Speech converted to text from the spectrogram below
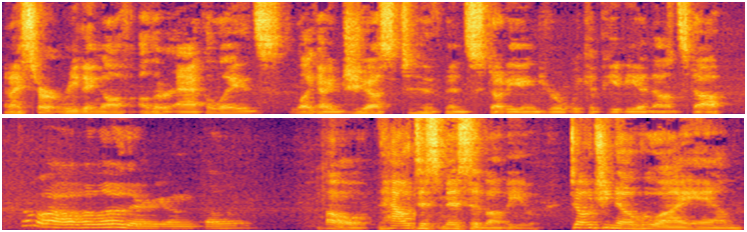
And I start reading off other accolades, like I just have been studying your Wikipedia nonstop. Oh, hello there, young fellow. Oh, how dismissive of you. Don't you know who I am?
